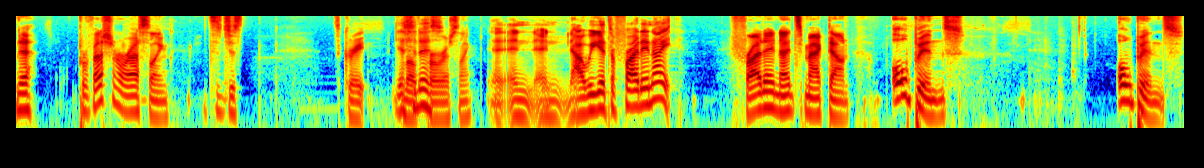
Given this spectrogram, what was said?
Yeah. Professional wrestling. It's just, it's great. Yes, Love it is. pro wrestling. And, and and now we get to Friday night. Friday Night SmackDown opens opens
